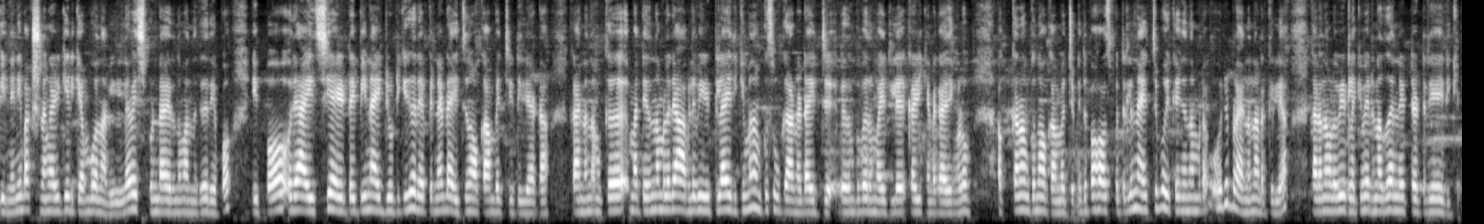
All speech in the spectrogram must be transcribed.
പിന്നെ ഇനി ഭക്ഷണം കഴിക്കാതിരിക്കാൻ പോവാം. നല്ല വിശപ്പുണ്ടായിരുന്നു വന്ന് കയറിയപ്പോൾ ഇപ്പോൾ ഒരാഴ്ചയായിട്ട് ഇപ്പോൾ ഈ നൈറ്റ് ഡ്യൂട്ടിക്ക് കയറിയ പിന്നെ ഡയറ്റ് നോക്കാൻ പറ്റിയിട്ടില്ല കേട്ടോ. കാരണം നമുക്ക് മറ്റേത് നമ്മൾ രാവിലെ വീട്ടിലായിരിക്കുമ്പോൾ നമുക്ക് സുഖമാണ് ഡയറ്റ് നമുക്ക് വെറും വയറ്റിൽ കഴിക്കേണ്ട കാര്യങ്ങളും ഒക്കെ നമുക്ക് നോക്കാൻ പറ്റും. ഇതിപ്പോൾ ഹോസ്പിറ്റലിൽ നൈറ്റ് പോയി കഴിഞ്ഞാൽ നമ്മുടെ ഒരു പ്ലാനും നടക്കില്ല. കാരണം നമ്മൾ വീട്ടിലേക്ക് വരുന്നത് തന്നെ എട്ടെട്ടരയായിരിക്കും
